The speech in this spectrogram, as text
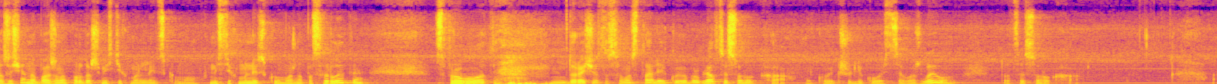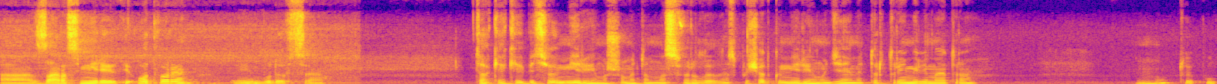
Звичайно, бажано продаж в місті Хмельницькому. В місті Хмельницькому можна посверлити, спробувати. До речі, стосовно сталі, яку я обробляв, це 40Х. Яку, якщо для когось це важливо, то це 40Х. Зараз міряю ті отвори і буде все. Так, як і обіцяв, міряємо, що ми там насверлили. Спочатку міряємо діаметр 3 мм. Ну, типу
